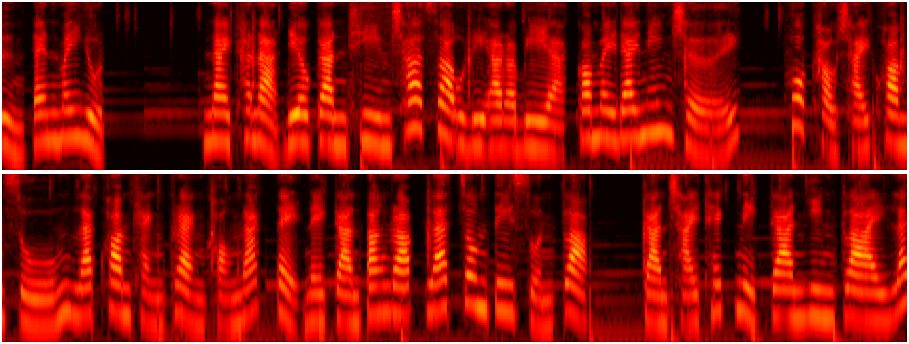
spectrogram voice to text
ตื่นเต้นไม่หยุด ในขณะเดียวกันทีมชาติซาอุดีอาระเบียก็ไม่ได้นิ่งเฉย วกเขาใช้ความสูงและความแข็งแกร่งของนักเตะในการตั้งรับและโจมตีสวนกลับ การใช้เทคนิคการยิงไกลและ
